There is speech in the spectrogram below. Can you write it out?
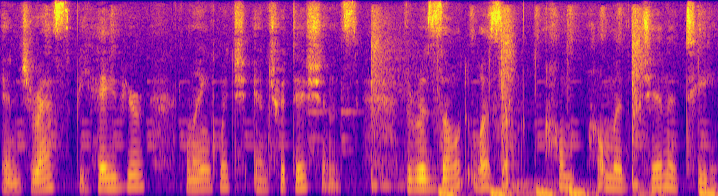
in dress, behavior, language, and traditions. The result was a hom- homogeneity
